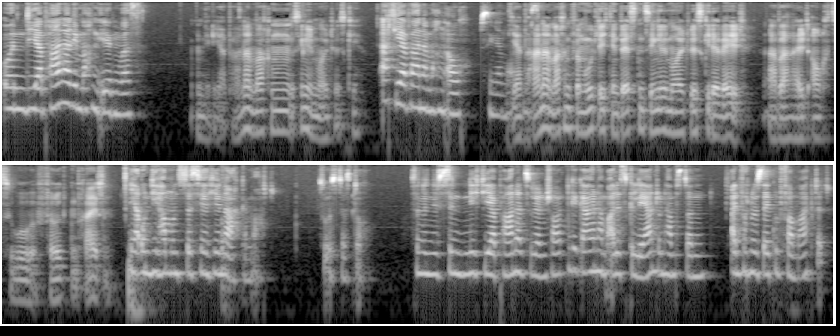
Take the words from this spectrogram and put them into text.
Und die Japaner, die machen irgendwas? Nee, die Japaner machen Single Malt Whisky. Ach, die Japaner machen auch Single Malt. Die Japaner machen vermutlich den besten Single Malt Whisky der Welt, aber halt auch zu verrückten Preisen. Ja, und die haben uns das ja hier nachgemacht. So ist das doch. Sondern sind nicht die Japaner zu den Schotten gegangen, haben alles gelernt und haben es dann einfach nur sehr gut vermarktet?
